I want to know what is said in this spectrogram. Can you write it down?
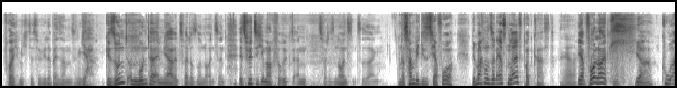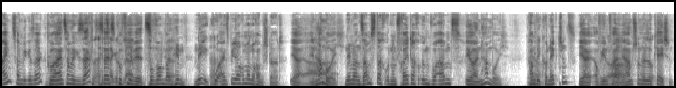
freue ich mich, dass wir wieder beisammen sind. ja. Gesund und munter im Jahre 2019. Es fühlt sich immer noch verrückt an, 2019 zu sagen. Und was haben wir dieses Jahr vor? Wir machen unseren ersten Live-Podcast. ja. Ja, vor Leuten. Ja, Q1 haben wir gesagt. Q1 haben wir gesagt, das Q1 heißt war Q4 geplant. wird's. Wo wollen wir hin? Nee, Q1 bin ich auch immer noch am Start. Ja, in Hamburg. Nehmen wir einen Samstag oder einen Freitag irgendwo abends? Ja, in Hamburg. Haben wir Connections? Ja, auf jeden Ja, Fall. Wir haben schon eine also- Location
